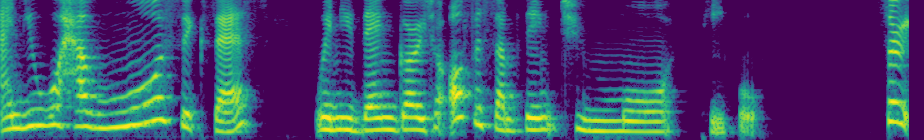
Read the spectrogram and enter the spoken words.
and you will have more success when you then go to offer something to more people. So,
